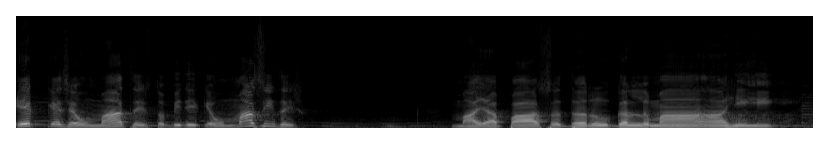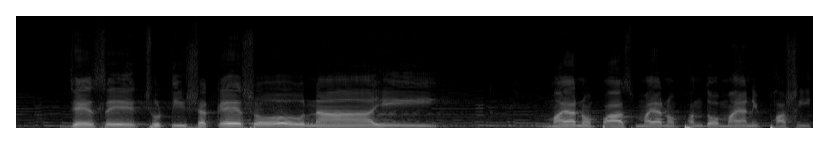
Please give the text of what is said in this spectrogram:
એક કે છે, હું માં થઈશ તો બીજી કે હું માસી થઈશ. માયા પાસ ધરુ ગલમાહી જૈસે છૂટી શકે સો નાહી. માયાનો પાસ, માયાનો ફંદો, માયાની ફાંસી,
